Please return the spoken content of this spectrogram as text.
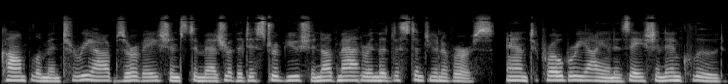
complementary observations to measure the distribution of matter in the distant universe and to probe reionization include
